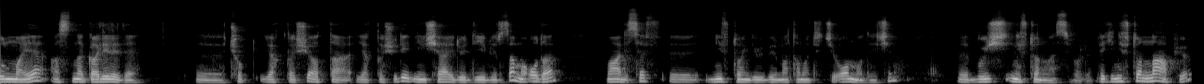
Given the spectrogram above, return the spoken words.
bulmaya aslında Galile de e, çok yaklaşıyor. Hatta yaklaşıyor değil inşa ediyor diyebiliriz ama o da maalesef e, Newton gibi bir matematikçi olmadığı için e, bu iş Newton'a nasip oluyor. Peki Newton ne yapıyor?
